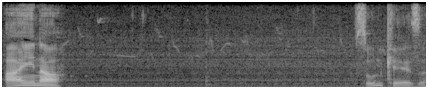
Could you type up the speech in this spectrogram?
Einer. So ein Käse.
